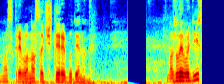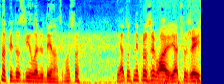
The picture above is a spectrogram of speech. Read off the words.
У нас кривоноса 4 будинок. Можливо, дійсно підозріла людина, тому що я тут не проживаю, я чужий.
